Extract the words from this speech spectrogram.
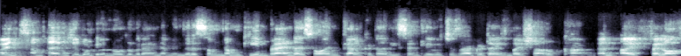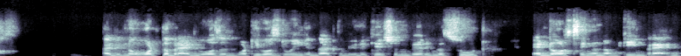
and sometimes you don't even know the brand. I mean, there is some namkeen brand I saw in Calcutta recently, which is advertised by Shah Rukh Khan, and I fell off. I didn't know what the brand was and what he was doing in that communication, wearing a suit, endorsing a namkeen brand.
